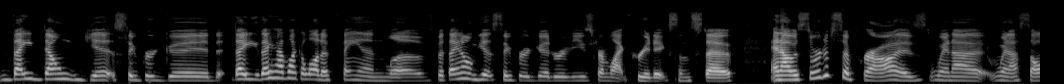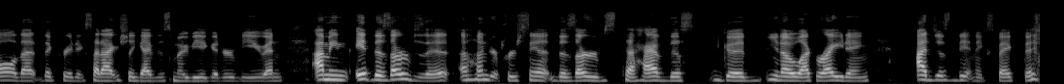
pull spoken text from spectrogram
they don't get super good they they have like a lot of fan love but they don't get super good reviews from like critics and stuff. And i was sort of surprised when i when i saw that the critics had actually gave this movie a good review. And i mean it deserves it a hundred percent deserves to have this good you know like rating. I just didn't expect it.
